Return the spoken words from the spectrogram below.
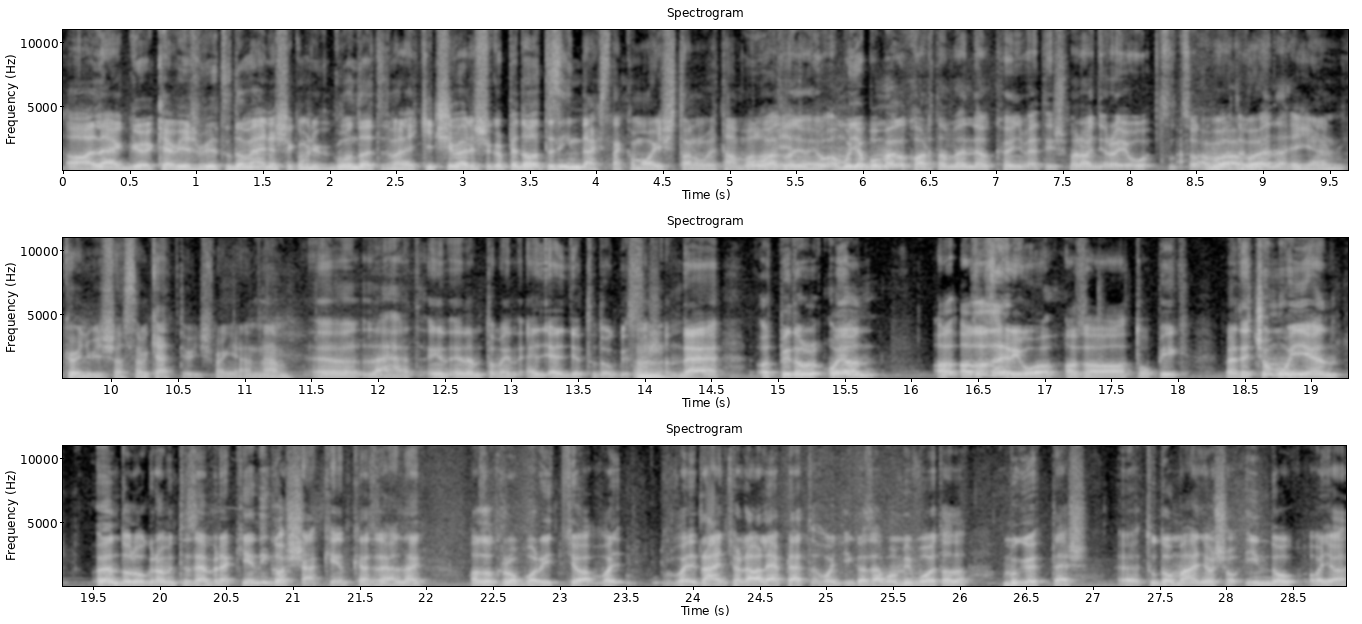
a legkevésbé tudományos, akkor mondjuk gondoltad van egy kicsivel, és akkor például ott az indexnek a ma is tanultam Ó, az valamit. nagyon jó. Amúgy abból meg akartam venni a könyvet is, mert annyira jó cuccok Abba- voltak abba- benne. igen, könyv is, azt hiszem kettő is megjelent, nem? Ö, lehet. Én, én nem tudom, én egy, egyet tudok biztosan. Mm. De ott például olyan, az az azért jó az a topik, mert egy csomó ilyen olyan dologra, amit az emberek ilyen igazságként kezelnek, azokról borítja, vagy, vagy rántja le a leplet, hogy igazából mi volt a mögöttes tudományos indok, vagy a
